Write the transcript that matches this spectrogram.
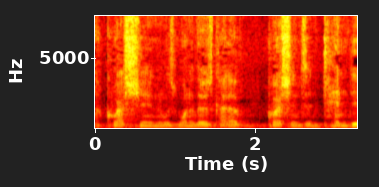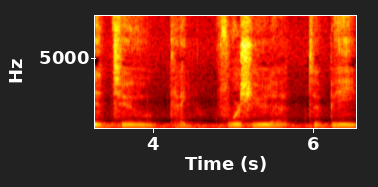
a question was one of those kind of questions intended to kind of force you to, to be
